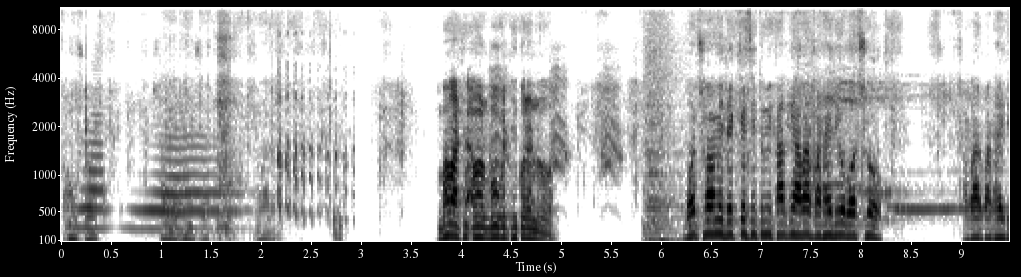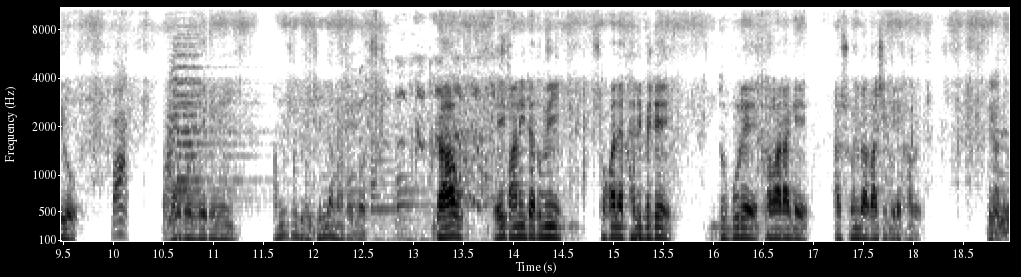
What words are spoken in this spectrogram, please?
ধ্বংস। সামনে ধ্বংস। আমার- বাবা আমার বউকে ঠিক করেন বাবা বছর আমি দেখতেছি তুমি কালকে আবার পাঠাই দিও বৎস। আবার পাঠাই দিও। ভালো করবে তুমি। আমি শুধু ছিলাম তো বৎস? দাও এই পানিটা তুমি সকালে খালি পেটে দুপুরে খাওয়ার আগে আর সন্ধ্যা বাসি করে খাবে। ঠিক আছে।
